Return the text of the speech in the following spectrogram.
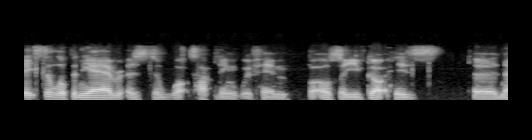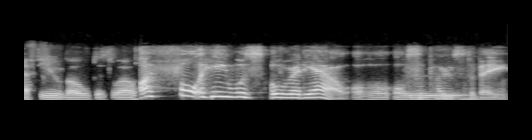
it's still up in the air as to what's happening with him. But also, you've got his uh, nephew involved as well. I thought he was already out, or or supposed Mm. to be.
